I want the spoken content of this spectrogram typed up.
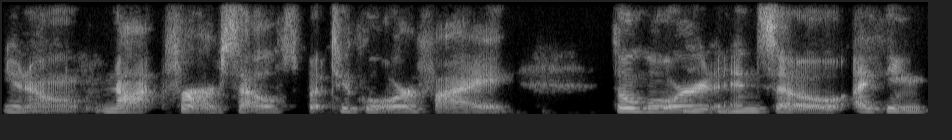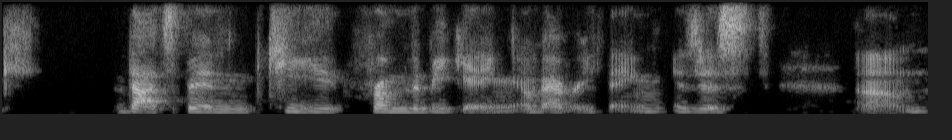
you know, not for ourselves, but to glorify the Lord. Mm-hmm. And so I think that's been key from the beginning of everything is just um,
